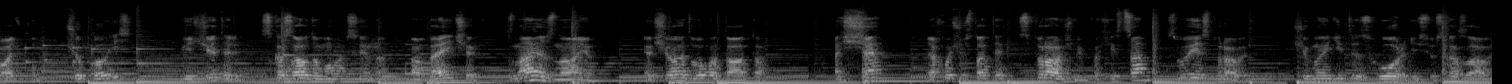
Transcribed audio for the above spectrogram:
батьком, щоб колись вчитель сказав до мого сина Авдейчик, знаю, знаю, якщо я твого тата. А ще я хочу стати справжнім фахівцем своєї справи, щоб мої діти з гордістю сказали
